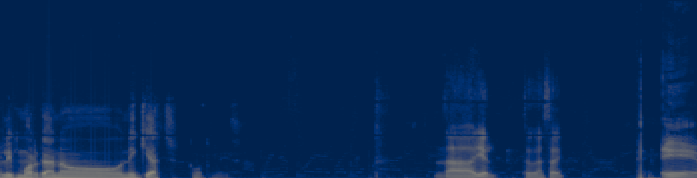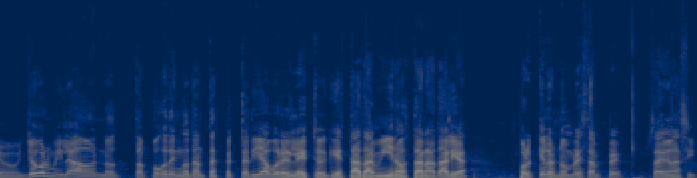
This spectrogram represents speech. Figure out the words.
Liv Morgan o Nicky H. como tú me dices. Ariel, ¿tú pensás? Eh, yo por mi lado no tampoco tengo tanta expectativa por el hecho de que está Tamina o está Natalia, porque los nombres siempre salen así.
